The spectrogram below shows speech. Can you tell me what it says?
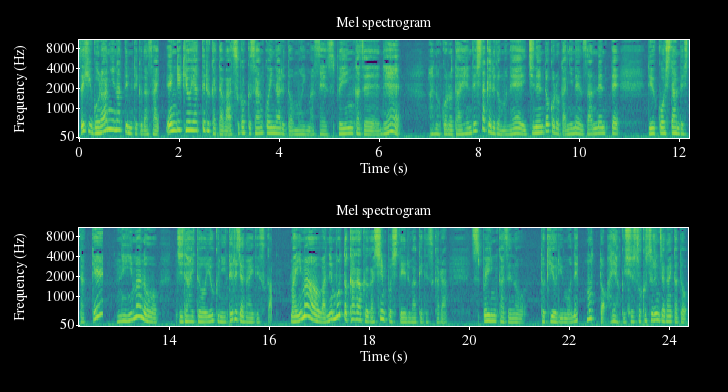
ぜひご覧になってみてください。演劇をやってる方はすごく参考になると思います。スペイン風邪ね、あの頃大変でしたけれどもね、1年どころか2年3年って流行したんでしたっけ、ね、今の時代とよく似てるじゃないですか。まあ今はね、もっと科学が進歩しているわけですから、スペイン風邪の時よりもねもっと早く収束するんじゃないかと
